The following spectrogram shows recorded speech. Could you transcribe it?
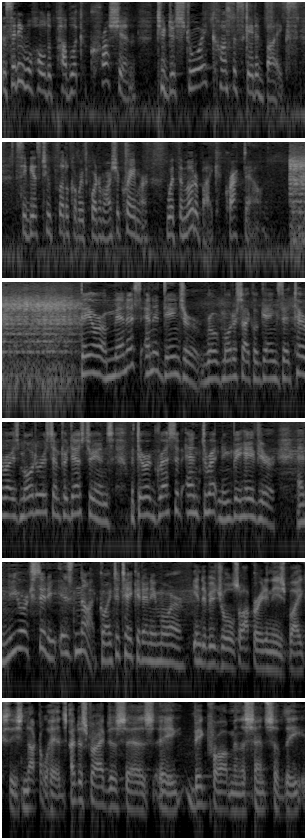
the city will hold a public crush-in to destroy confiscated bikes. CBS 2 political reporter Marcia Kramer with the motorbike crackdown. They are a menace and a danger, rogue motorcycle gangs that terrorize motorists and pedestrians with their aggressive and threatening behavior. And New York City is not going to take it anymore. individuals operating these bikes, these knuckleheads. I describe this as a big problem in the sense of the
